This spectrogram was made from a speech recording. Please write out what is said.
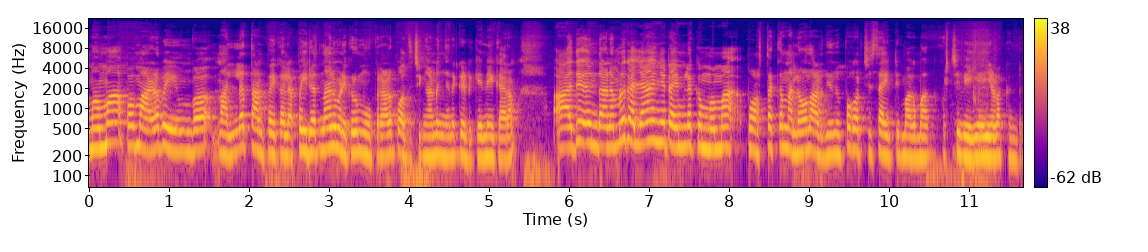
മമ്മ അപ്പൊ മഴ പെയ്യുമ്പോ നല്ല തണുപ്പായിക്കാലം അപ്പൊ ഇരുപത്തിനാല് മണിക്കൂർ മൂപ്പരാൾ പൊതിച്ചിങ്ങാണ്ട് ഇങ്ങനെ കിടക്കുന്നേ കാരണം ആദ്യം എന്താണ് നമ്മൾ കല്യാണം കഴിഞ്ഞ ടൈമിലൊക്കെ ഉമ്മമ്മ പുറത്തൊക്കെ നല്ലോണം നടന്നിരുന്നു. ഇപ്പൊ കുറച്ച് സൈറ്റ് മകമ കുറച്ച് വെയ്യായികളൊക്കെ ഉണ്ട്.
